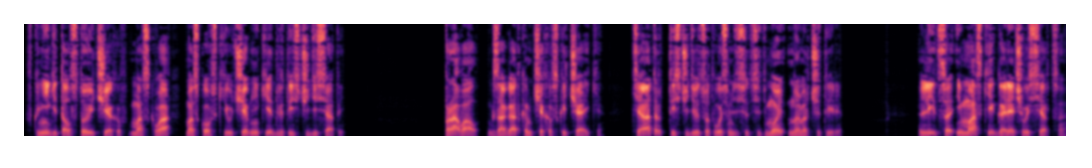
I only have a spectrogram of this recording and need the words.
В книге Толстой и Чехов «Москва. Московские учебники. 2010». Провал к загадкам чеховской чайки. Театр, 1987, номер 4. Лица и маски горячего сердца.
